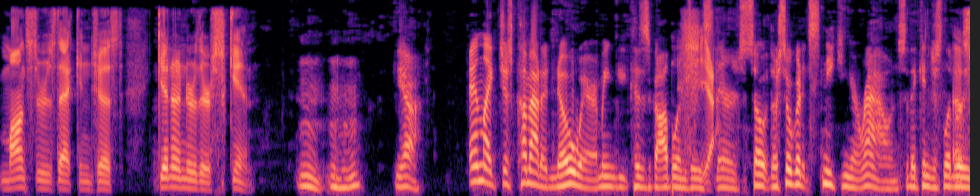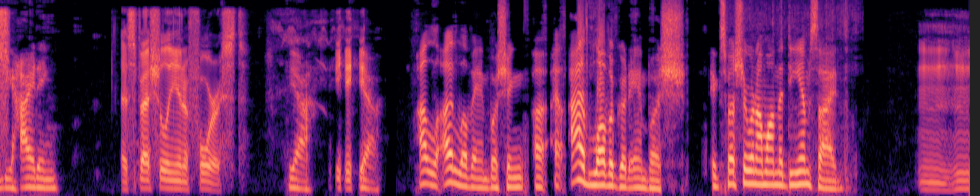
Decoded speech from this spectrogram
monsters that can just get under their skin. Mm, hmm Yeah, and like just come out of nowhere. I mean, because goblins, Yeah. they're so they're so good at sneaking around, so they can just literally be hiding. especially in a forest. Yeah, yeah. I, I love ambushing. Uh, I, I love a good ambush, especially when I'm on the DM side. Mm-hmm.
